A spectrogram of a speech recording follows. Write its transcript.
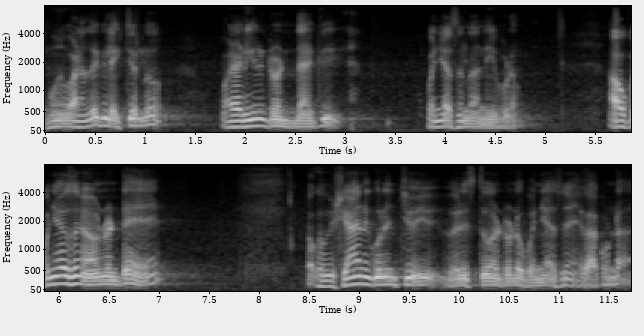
వాళ్ళందరికీ లెక్చర్లో వాళ్ళు అడిగినటువంటి దానికి ఉపన్యాసంలో అన్ని ఇవ్వడం. ఆ ఉపన్యాసం ఏమిటంటే ఒక విషయాన్ని గురించి వివరిస్తూ ఉన్నటువంటి ఉపన్యాసమే కాకుండా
